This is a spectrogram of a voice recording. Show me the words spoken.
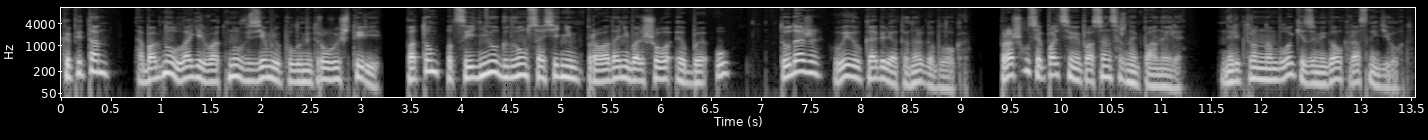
Капитан обогнул лагерь, воткнув в землю полуметровые штыри, потом подсоединил к двум соседним провода небольшого ЭБУ, туда же вывел кабель от энергоблока. Прошелся пальцами по сенсорной панели. На электронном блоке замигал красный диод.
